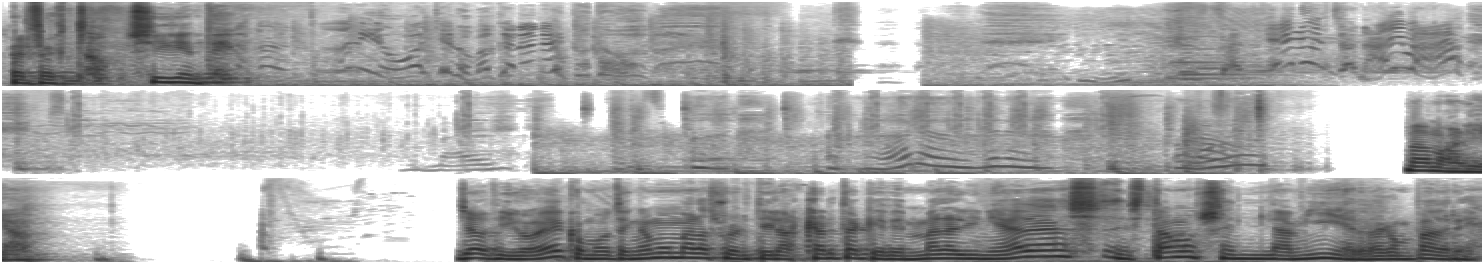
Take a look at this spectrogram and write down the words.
Perfecto. Siguiente. Vamos al lío. Ya os digo, ¿eh? como tengamos mala suerte y las cartas queden mal alineadas, estamos en la mierda, compadre.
